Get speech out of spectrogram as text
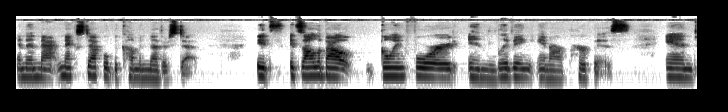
And then that next step will become another step. It's it's all about going forward and living in our purpose. And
